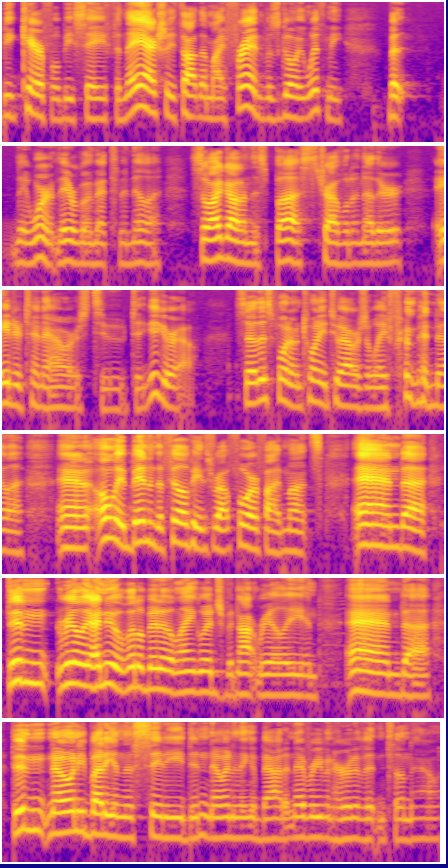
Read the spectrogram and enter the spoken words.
be careful, be safe. And they actually thought that my friend was going with me they weren't. They were going back to Manila. So I got on this bus, traveled another eight or ten hours to Tuguegarao. So at this point, I'm 22 hours away from Manila, and only been in the Philippines for about four or five months, and uh, didn't really. I knew a little bit of the language, but not really, and and uh, didn't know anybody in this city. Didn't know anything about it. Never even heard of it until now.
